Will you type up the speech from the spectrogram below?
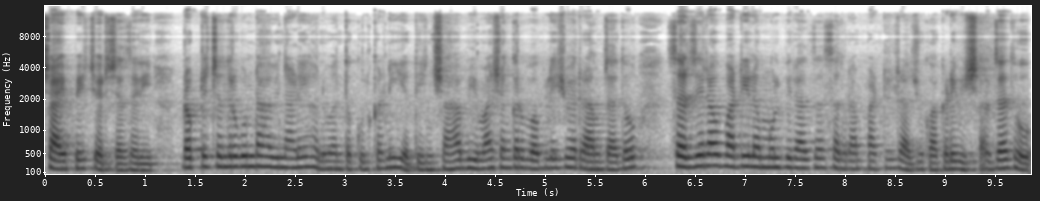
चाय पे चर्चा झाली. डॉक्टर चंद्रगुंडा हविनाळे हनुमंत कुलकर्णी यतीन शहा भीमाशंकर बबलेश्वर राम जाधव सर्जेराव पाटील अमोल बिराजदार संग्राम पाटील राजू काकडे विशाल जाधव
